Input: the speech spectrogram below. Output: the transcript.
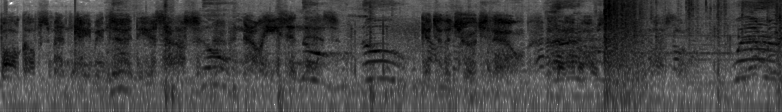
Barkov's men came inside Dia's house, and now he's in theirs. No! Get to the church now. They have a hostage in Oslo. Where are we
